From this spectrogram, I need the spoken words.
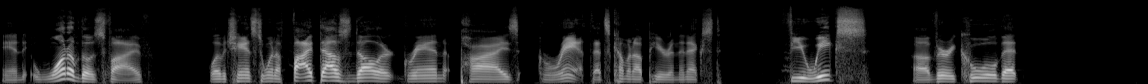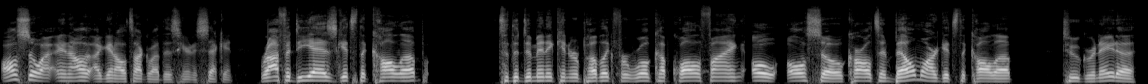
and one of those five will have a chance to win a $5,000 grand prize grant. That's coming up here in the next few weeks. Uh, very cool that also, and I'll, again, I'll talk about this here in a second. Rafa Diaz gets the call up to the Dominican Republic for World Cup qualifying. Oh, also, Carlton Belmar gets the call up to Grenada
